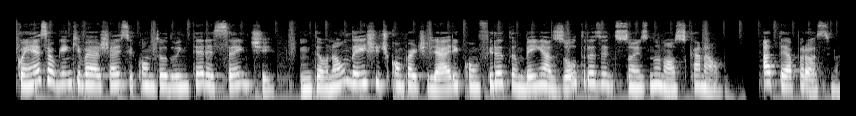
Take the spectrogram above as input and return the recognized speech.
Conhece alguém que vai achar esse conteúdo interessante? Então não deixe de compartilhar e confira também as outras edições no nosso canal. Até a próxima!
